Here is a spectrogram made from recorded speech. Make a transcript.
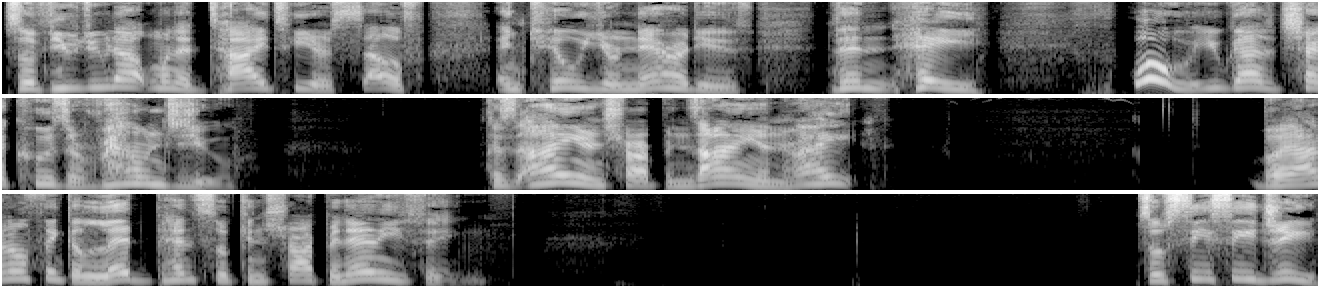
So if you do not want to die to yourself and kill your narrative, then hey, woo, you got to check who's around you. Because iron sharpens iron, right? But I don't think a lead pencil can sharpen anything. So CCG.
